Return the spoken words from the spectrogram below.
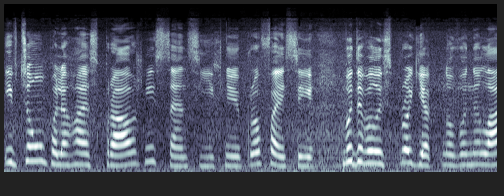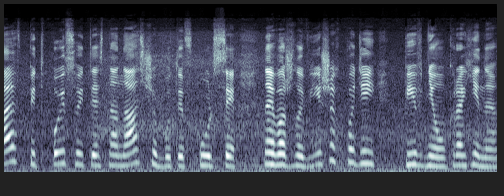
І в цьому полягає справжній сенс їхньої професії. Ви дивились проєкт Новини Лайв. Підписуйтесь на нас, щоб бути в курсі найважливіших подій півдня України.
